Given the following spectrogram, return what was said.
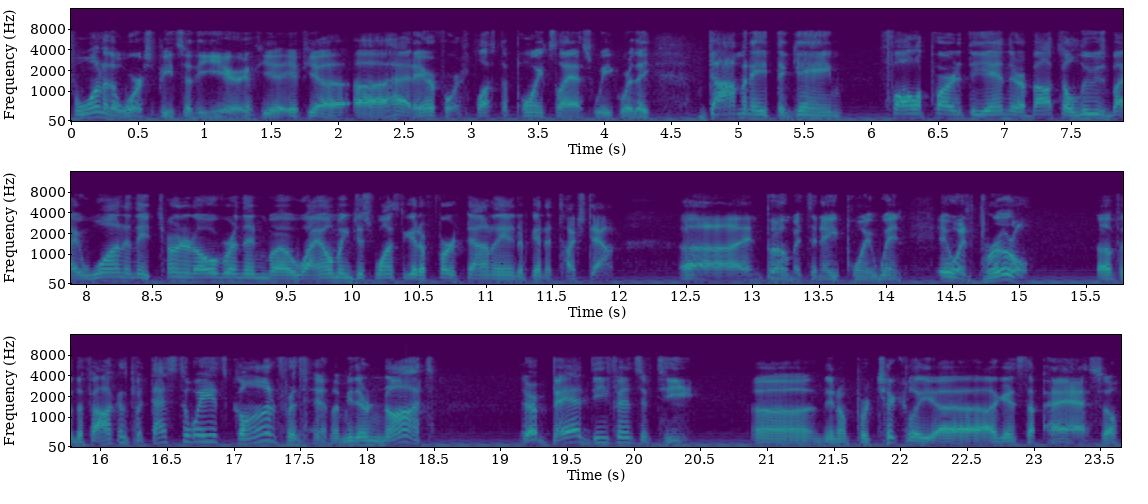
One of the worst beats of the year, if you if you uh, had Air Force plus the points last week, where they dominate the game, fall apart at the end, they're about to lose by one, and they turn it over, and then uh, Wyoming just wants to get a first down, and they end up getting a touchdown, uh, and boom, it's an eight point win. It was brutal uh, for the Falcons, but that's the way it's gone for them. I mean, they're not they're a bad defensive team, uh, you know, particularly uh, against the pass. So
